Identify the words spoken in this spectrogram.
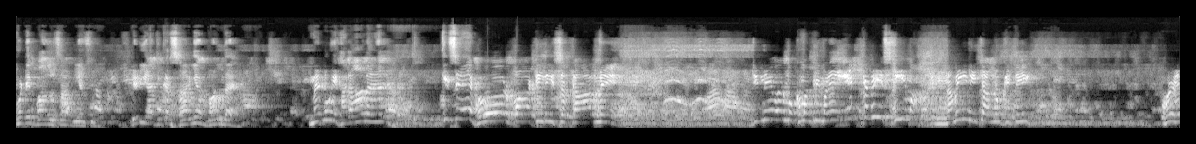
ਵੱਡੇ ਬਾਦਲ ਸਾਹਿਬ ਦੀਆਂ ਸੀ। ਜਿਹੜੀ ਅੱਜ ਕੱਲ੍ਹ ਸਾਰੀਆਂ ਬੰਦ ਹੈ। ਮੈਨੂੰ ਇਹ ਹੈਰਾਨ ਹੈ, ਕਿਸੇ ਹੋਰ ਪਾਰਟੀ ਦੀ ਸਰਕਾਰ ਨੇ ਜਿੰਨੇ ਵਾਰ ਮੁੱਖ ਮੰਤਰੀ ਬਣੇ, ਇੱਕ ਵੀ ਸਕੀਮ ਨਵੀਂ ਨਹੀਂ ਚਾਲੂ ਕੀਤੀ। ਉਹਨਾਂ ਨੇ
